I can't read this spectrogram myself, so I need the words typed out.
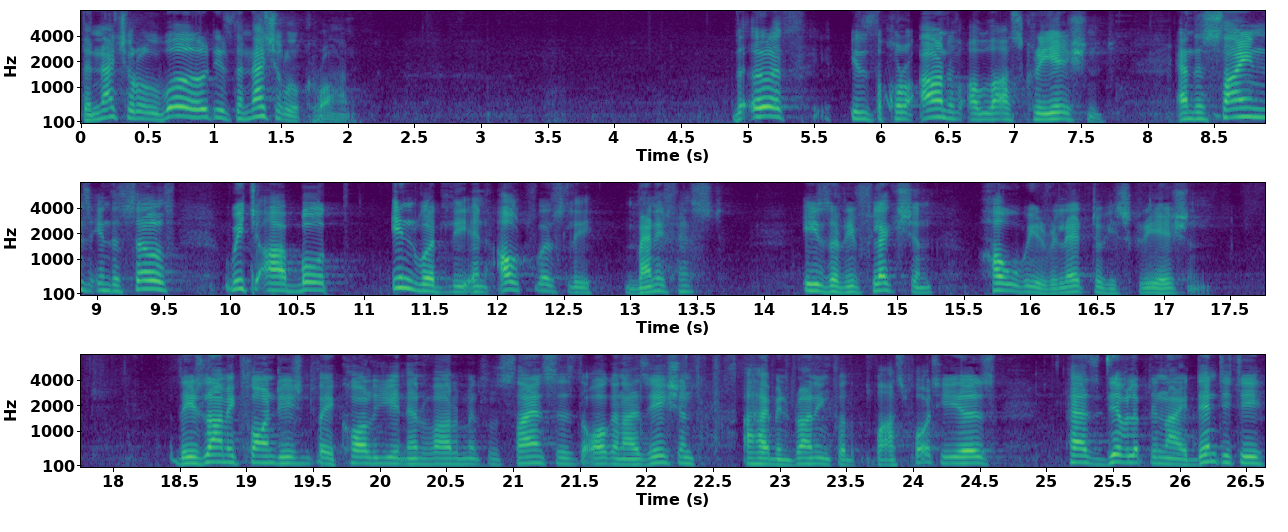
The natural world is the natural Quran. The earth is the Quran of Allah's creation, and the signs in the self, which are both inwardly and outwardly manifest, is a reflection how we relate to His creation the Islamic Foundation for Ecology and Environmental Sciences, the organization I have been running for the past 40 years, has developed an identity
